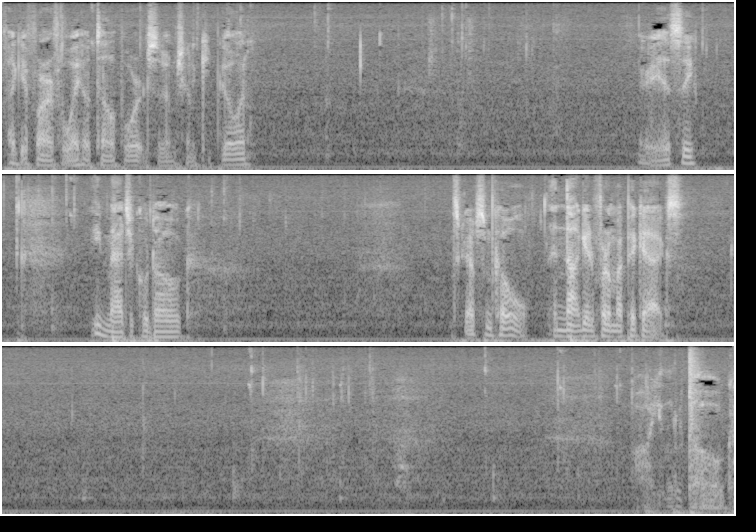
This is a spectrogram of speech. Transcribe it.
If I get far enough away, he'll teleport, so I'm just gonna keep going. There he is, see? He magical dog. Let's grab some coal and not get in front of my pickaxe. Oh, you little dog.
